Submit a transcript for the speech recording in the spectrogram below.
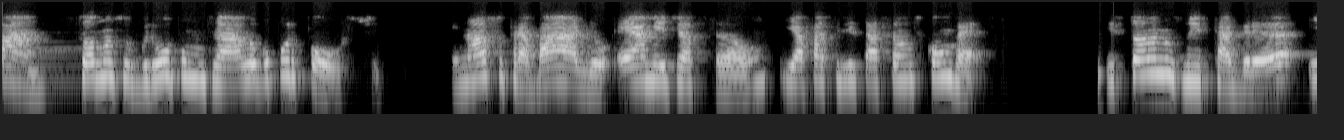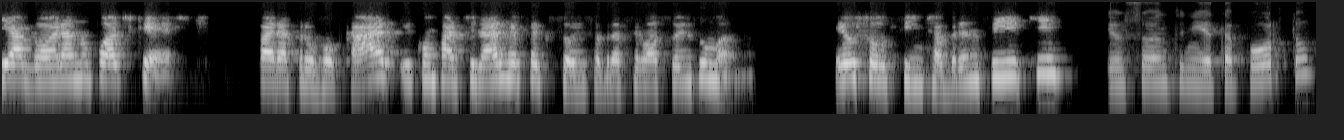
Olá, somos o grupo Um Diálogo por Post. E nosso trabalho é a mediação e a facilitação de conversa. Estamos no Instagram e agora no podcast, para provocar e compartilhar reflexões sobre as relações humanas. Eu sou Cíntia Branzic. Eu sou Antonieta Porto.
